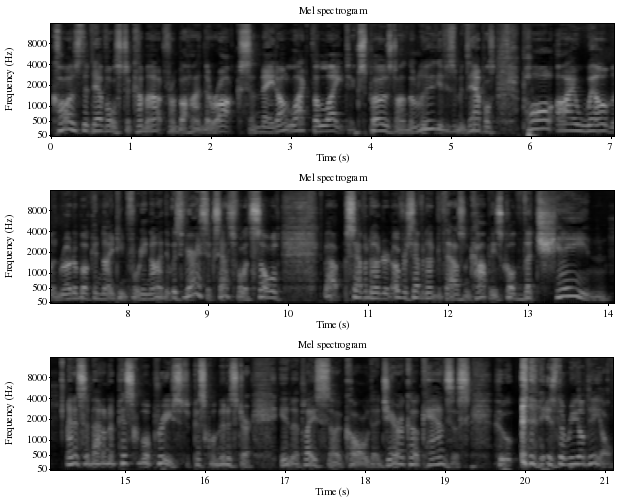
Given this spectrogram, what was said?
cause the devils to come out from behind the rocks, and they don't like the light exposed on them. Let me give you some examples. Paul I. Wellman wrote a book in 1949 that was very successful. It sold about 700 over 700,000 copies called The And it's about an Episcopal priest, Episcopal minister in a place uh, called Jericho, Kansas, who is the real deal.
